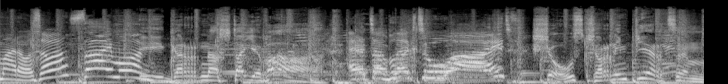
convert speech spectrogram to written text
Морозова. Саймон! И Горнаштаева. Это Black to White. Шоу с черным перцем.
